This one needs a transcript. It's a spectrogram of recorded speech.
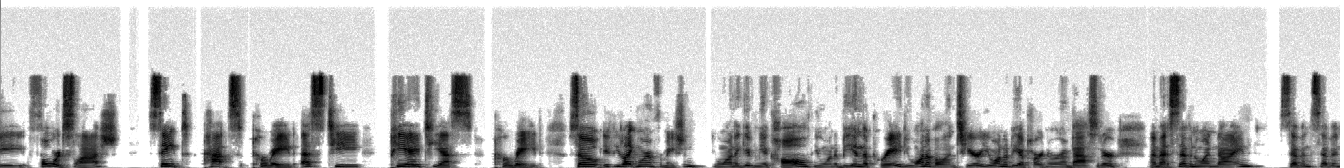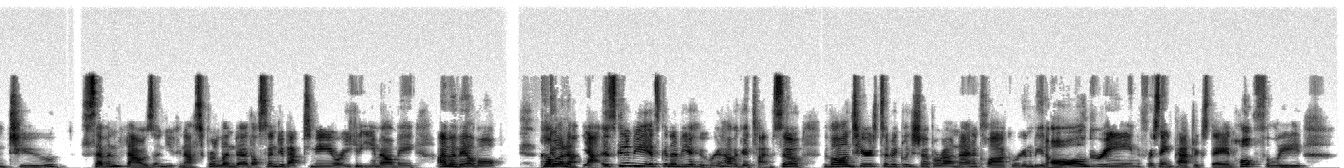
forward slash St. Pat's Parade, S T P A T S Parade. So if you like more information, you want to give me a call, you want to be in the parade, you want to volunteer, you want to be a partner or ambassador, I'm at 719 772 7000. You can ask for Linda. They'll send you back to me or you can email me. I'm available. Come Good. on up. Yeah, it's gonna be it's gonna be a hoot. We're gonna have a good time. So the volunteers typically show up around nine o'clock. We're gonna be in all green for St. Patrick's Day, and hopefully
